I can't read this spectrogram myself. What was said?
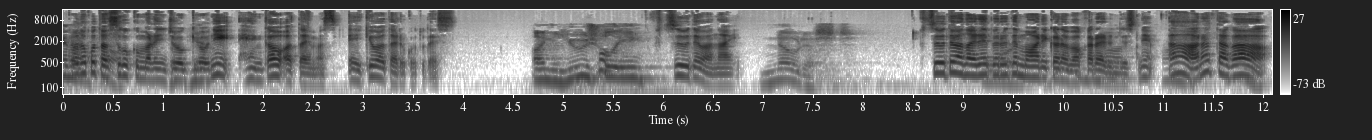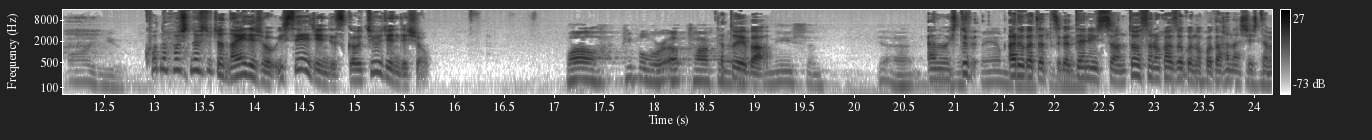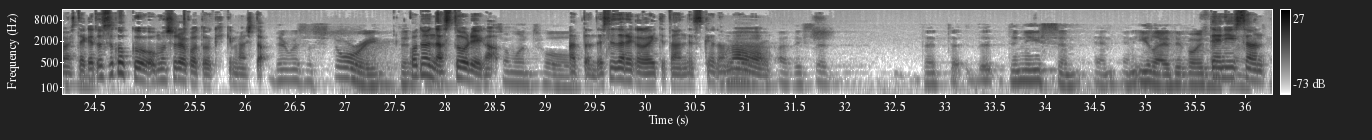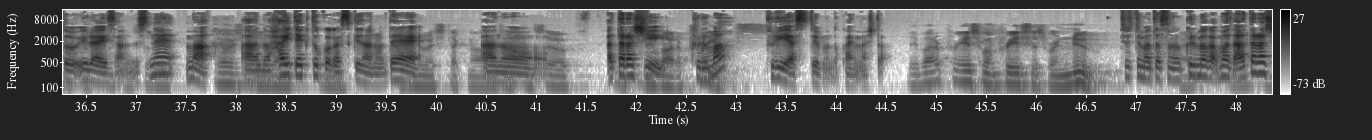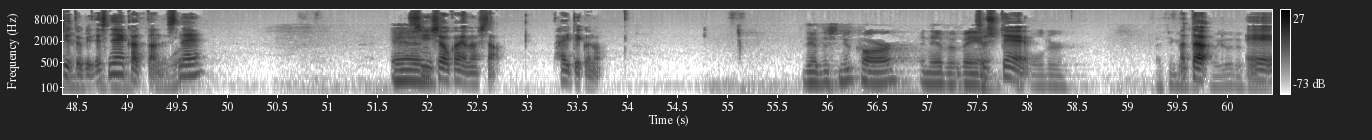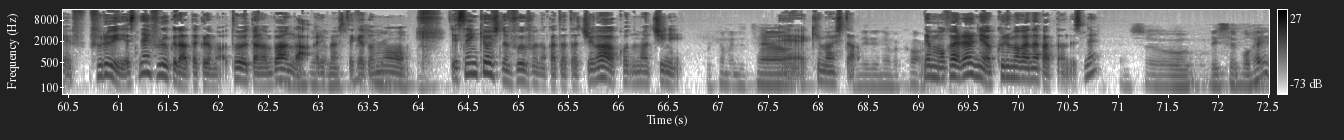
このことはすごくまれに状況に変化を与えます。影響を与えることです。普通ではない。普通ではないレベルで周りから分かられるんですね。ああ、あなたがこの星の人じゃないでしょう。異星人ですか？宇宙人でしょう。例えば、あの人ある方たちがデニスさんとその家族のことを話してましたけどすごく面白いことを聞きました。このようなストーリーがあったんですね。誰かが言ってたんですけども。デニーさんとイライさんですね、まあ、あのハイテクとかが好きなのであの新しい車プリアスというものを買いました。そしてまたその車がまだ新しい時ですね、買ったんですね。新車を買いました。ハイテクの。そして、また、えー、古いですね、古くなった車、トヨタのバンがありましたけども、で宣教師の夫婦の方たちがこの町に、えー、来ました。でも彼らには車がなかったんですね。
